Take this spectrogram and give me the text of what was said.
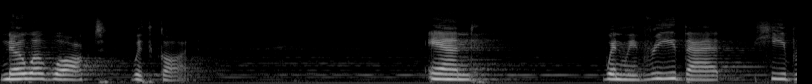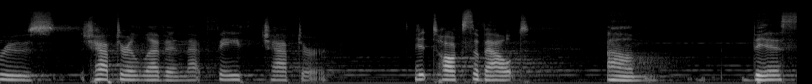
Noah walked with God. And when we read that Hebrews chapter 11, that faith chapter, it talks about um, this,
